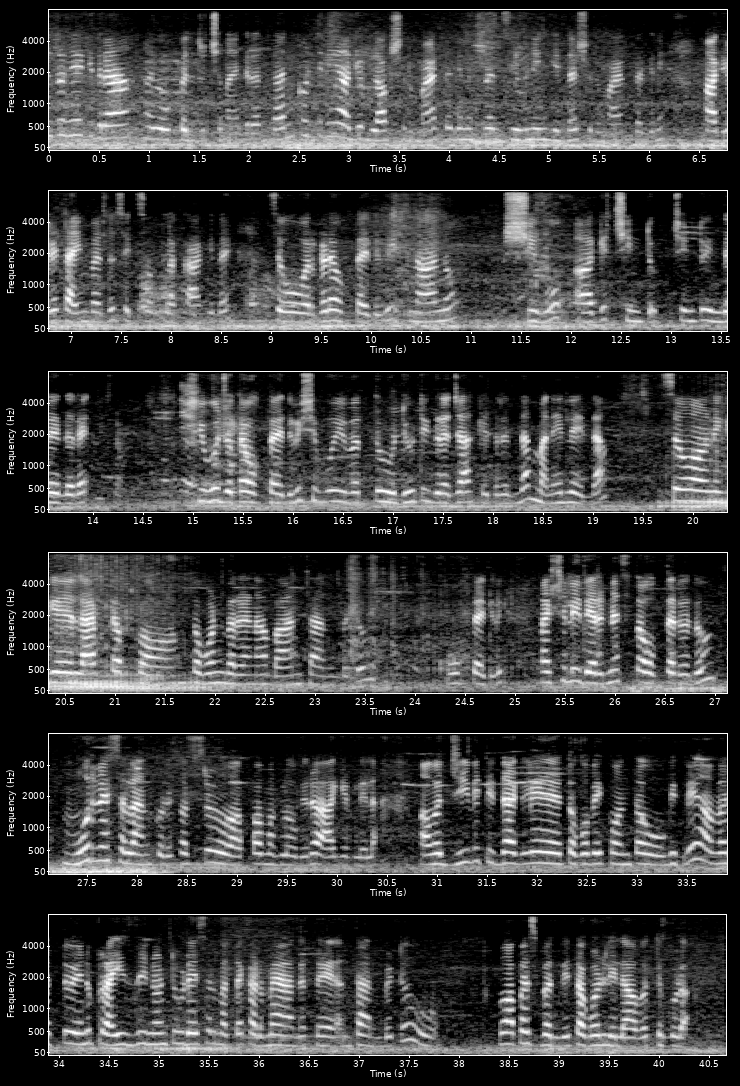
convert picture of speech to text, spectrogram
ಎಲ್ಲರೂ ಹೇಗಿದ್ದೀರಾ? ಹೋಪ್ ಎಲ್ಲರೂ ಚೆನ್ನಾಗಿದ್ದೀರಾ. ಅಂತ ಅನ್ಕೊಳ್ತೀನಿ. ಹಾಗೆ ಬ್ಲಾಗ್ ಶುರು ಮಾಡ್ತಾ ಇದ್ದೀನಿ ಫ್ರೆಂಡ್ಸ್ ಈವ್ನಿಂಗಿಂದ ಶುರು ಮಾಡ್ತಾ ಇದ್ದೀನಿ. ಆಗಲೇ ಟೈಮ್ ಬಂದು ಸಿಕ್ಸ್ ಓ ಕ್ಲಾಕ್ ಆಗಿದೆ. ಸೊ ಹೊರಗಡೆ ಹೋಗ್ತಾ ಇದ್ದೀವಿ. ನಾನು, ಶಿವು, ಹಾಗೆ ಚಿಂಟು. ಚಿಂಟು ಹಿಂದೆ ಇದ್ದಾರೆ. ಶಿವು ಜೊತೆ ಹೋಗ್ತಾ ಇದ್ದೀವಿ. ಶಿವು ಇವತ್ತು ಡ್ಯೂಟಿಗೆ ರಜೆ ಹಾಕಿದ್ರಿಂದ ಮನೇಲೇ ಇದ್ದ. ಸೊ ಅವನಿಗೆ ಲ್ಯಾಪ್ಟಾಪ್ ತೊಗೊಂಡು ಬರೋಣ ಬಾ ಅಂತ ಅಂದ್ಬಿಟ್ಟು ಹೋಗ್ತಾ ಇದ್ವಿ ಆ್ಯಕ್ಚುಲಿ ಇದು ಎರಡನೇ ಸತ ಹೋಗ್ತಾ ಇರೋದು. ಮೂರನೇ ಸಲ ಅನ್ಕೊಳ್ಳಿ. ಫಸ್ಟು ಅಪ್ಪ ಮಗಳು ಹೋಗಿರೋ ಆಗಿರಲಿಲ್ಲ. ಅವತ್ತು ಜೀವಿತಿದ್ದಾಗಲೇ ತಗೋಬೇಕು ಅಂತ ಹೋಗಿದ್ವಿ. ಅವತ್ತು ಏನು ಪ್ರೈಸ್ ಇನ್ನೊಂದು ಟೂ ಡೇಸಲ್ಲಿ ಮತ್ತೆ ಕಡಿಮೆ ಆಗುತ್ತೆ ಅಂತ ಅಂದ್ಬಿಟ್ಟು ವಾಪಸ್ ಬಂದ್ವಿ. ತಗೊಳ್ಲಿಲ್ಲ ಅವತ್ತು ಕೂಡ.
